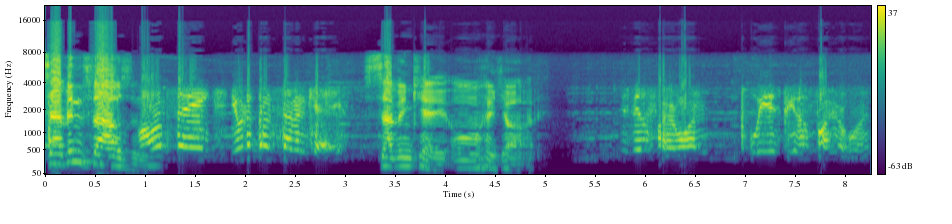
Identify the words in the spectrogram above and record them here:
Seven thousand. All I'm saying, you would have done 7k. Seven K. Oh my god. Please be the fire one. Please be the fire one.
